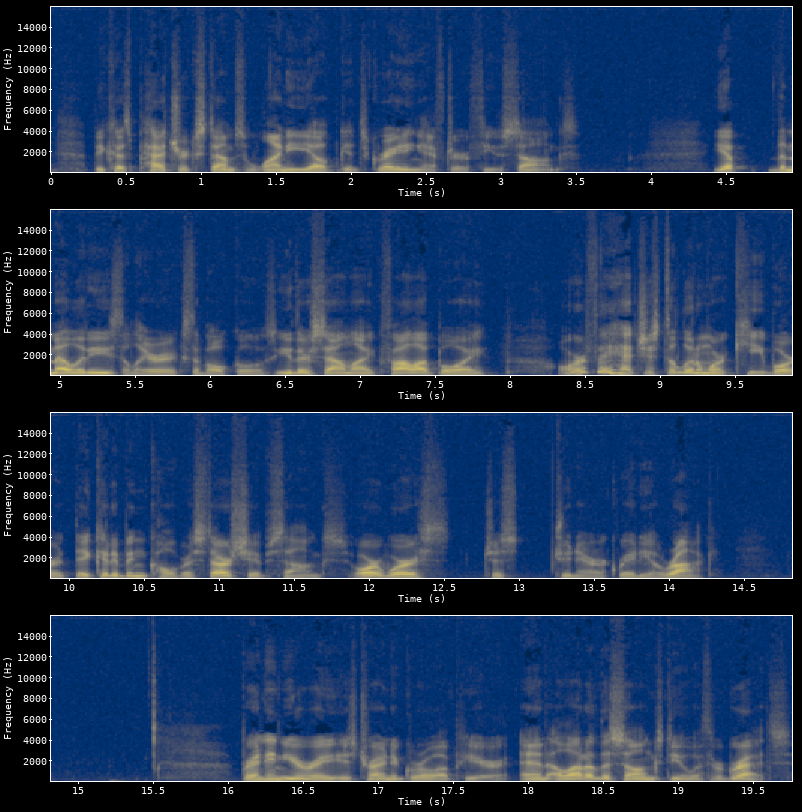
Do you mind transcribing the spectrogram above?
because Patrick Stump's whiny yelp gets grating after a few songs. Yep, the melodies, the lyrics, the vocals either sound like Fall Out Boy, or if they had just a little more keyboard, they could have been Cobra Starship songs, or worse, just generic radio rock. Brendon Urie is trying to grow up here, and a lot of the songs deal with regrets.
